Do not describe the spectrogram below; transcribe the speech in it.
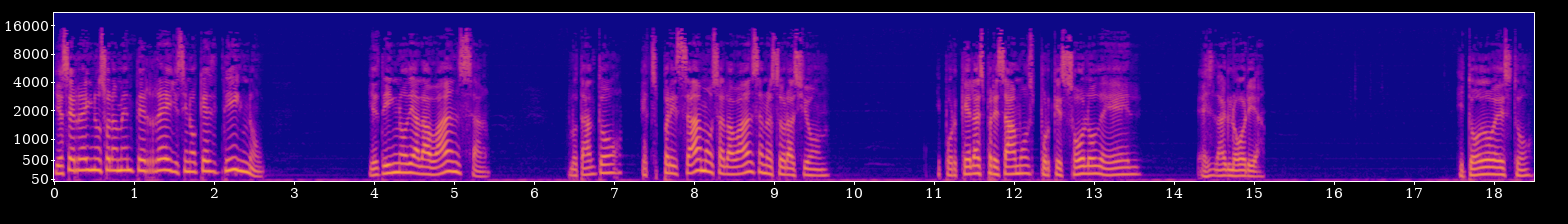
Y ese rey no solamente es rey, sino que es digno. Y es digno de alabanza. Por lo tanto, expresamos alabanza en nuestra oración ¿Y por qué la expresamos? Porque solo de Él es la gloria. Y todo esto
